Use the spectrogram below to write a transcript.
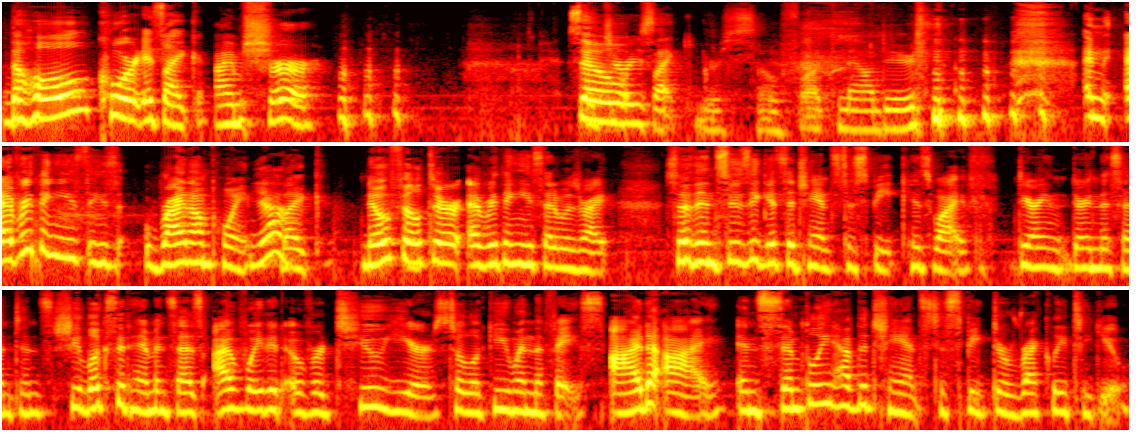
The whole court is like, I'm sure. so the jury's like, you're so fucked now, dude. and everything he's he's right on point. Yeah. Like no filter, everything he said was right. So then Susie gets a chance to speak, his wife, during during the sentence. She looks at him and says, "I've waited over 2 years to look you in the face, eye to eye, and simply have the chance to speak directly to you.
